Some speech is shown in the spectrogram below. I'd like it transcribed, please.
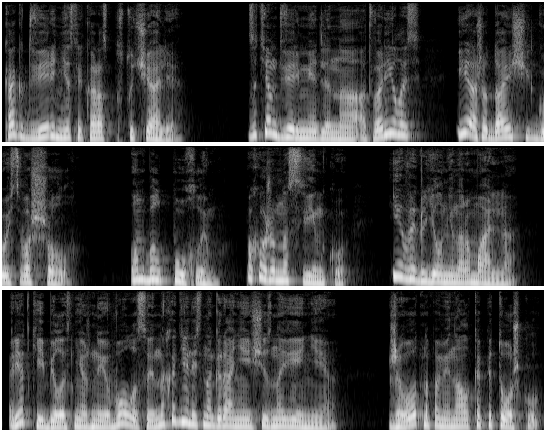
как в дверь несколько раз постучали. Затем дверь медленно отворилась, и ожидающий гость вошел. Он был пухлым, похожим на свинку, и выглядел ненормально. Редкие белоснежные волосы находились на грани исчезновения. Живот напоминал капитошку,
